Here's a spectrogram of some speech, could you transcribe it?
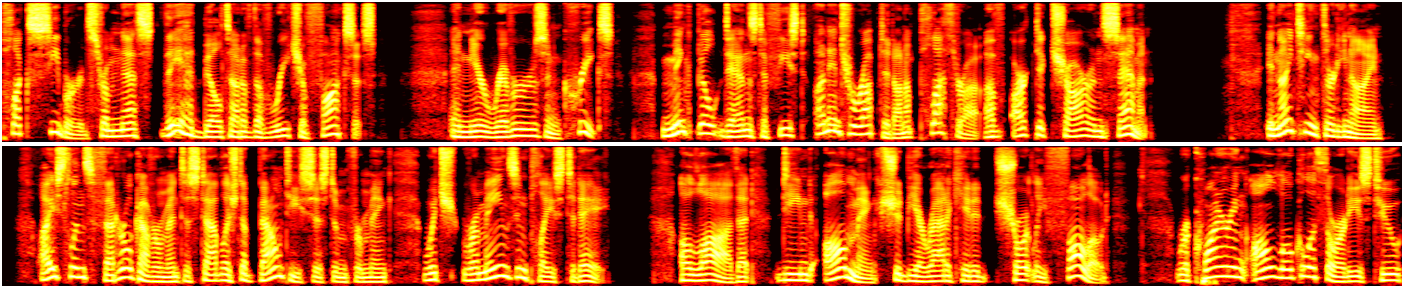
plucked seabirds from nests they had built out of the reach of foxes. And near rivers and creeks, mink built dens to feast uninterrupted on a plethora of Arctic char and salmon. In 1939, Iceland's federal government established a bounty system for mink which remains in place today. A law that deemed all mink should be eradicated shortly followed, requiring all local authorities to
